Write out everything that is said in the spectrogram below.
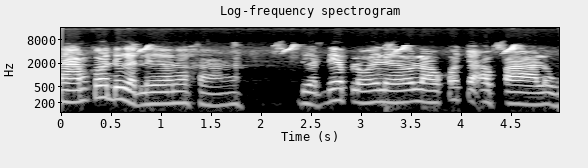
น้ำก็เดือดแล้วนะคะ เดือดเรียบร้อยแล้ว เราก็จะเอาปลาลง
